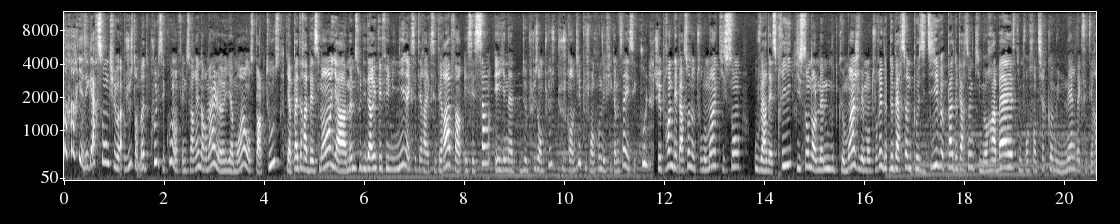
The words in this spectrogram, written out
il y a des garçons, tu vois. Juste en mode cool, c'est cool, on fait une soirée normale, euh, il y a moi, on se parle tous, il y a pas de rabaissement, il y a même solidarité féminine, etc., etc. Enfin, et c'est sain, et il y en a de plus en plus, plus je grandis, plus je rencontre des filles comme ça, et c'est cool. Je vais prendre des personnes autour de moi qui sont ouverts d'esprit, qui sont dans le même mood que moi, je vais m'entourer de, personnes positives, pas de personnes qui me rabaissent, qui me font sentir comme une merde, etc.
